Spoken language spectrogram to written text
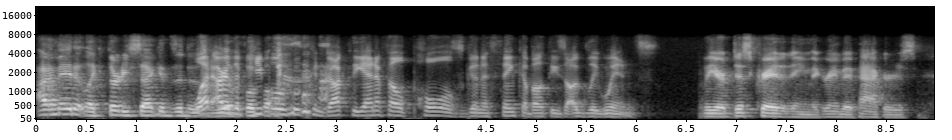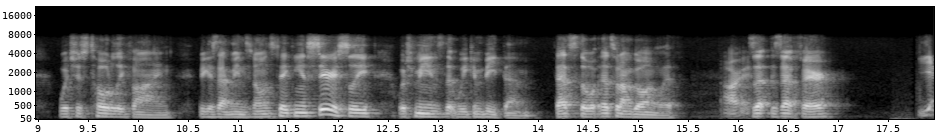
I made it like 30 seconds into What are the football. people who conduct the NFL polls going to think about these ugly wins? They are discrediting the Green Bay Packers, which is totally fine because that means no one's taking us seriously, which means that we can beat them. That's the that's what I'm going with. All right. Is that is that fair? Yeah,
